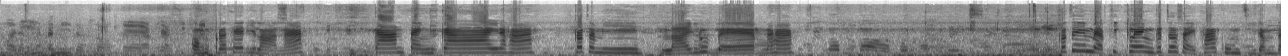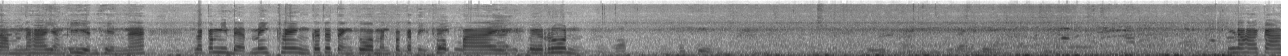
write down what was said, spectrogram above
ด้วยอย่างมันจะมีแบบสองแบบแบบที่ของประเทศอิหร่านนะ การแต่งกายนะคะ ก็จะมีหลายรูปแบบนะคะล่มก็คนออกมาเดินเข้ากันก็จะมีแบบที่เคร่งก็จะใส่ผ้าคลุมสีดำๆนะคะ อย่างที่เห็นเห็นๆนะ แล้วก็มีแบบไม่เคร่งก็จะแต่งตัวเหมือนปกติทั่วไปวัยรุ่นโอเคแต่งตัวนี่นะคะการ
